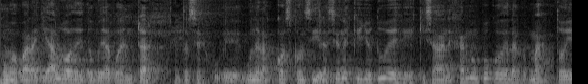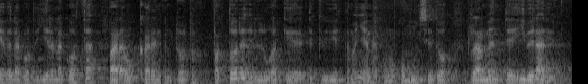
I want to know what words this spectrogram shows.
como para que algo de, humedad pueda entrar. Entonces, eh, una de las consideraciones que yo tuve es, quizás alejarme un poco de la, más todavía de la cordillera de la costa para buscar, entre otros factores, el lugar que describí esta mañana, como, como un sitio realmente iberario.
